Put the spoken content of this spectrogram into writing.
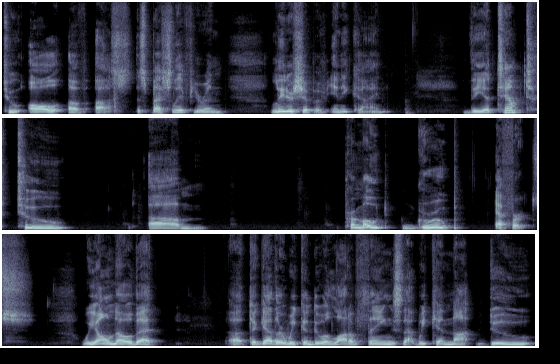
to all of us, especially if you're in leadership of any kind. The attempt to um, promote group efforts. We all know that uh, together, we can do a lot of things that we cannot do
